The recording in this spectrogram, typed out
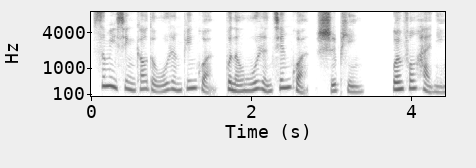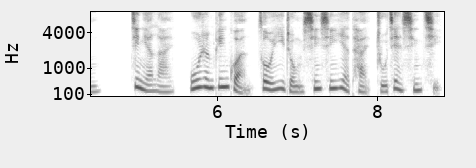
私密性高的无人宾馆不能无人监管。时评：文峰海宁。近年来，无人宾馆作为一种新兴业态逐渐兴起，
